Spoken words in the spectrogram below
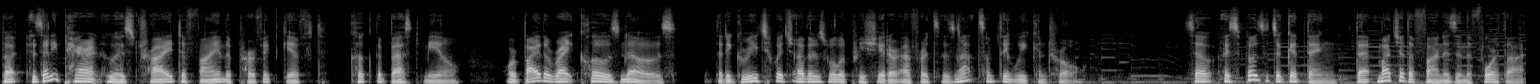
But as any parent who has tried to find the perfect gift, cook the best meal, or buy the right clothes knows, the degree to which others will appreciate our efforts is not something we control. So I suppose it's a good thing that much of the fun is in the forethought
